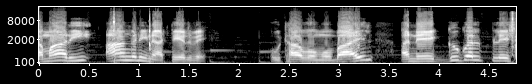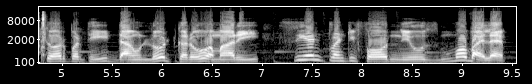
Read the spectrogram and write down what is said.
તમારી આંગળીના ટેરવે. ઉઠાવો મોબાઈલ અને ગૂગલ પ્લે સ્ટોર પરથી ડાઉનલોડ કરો અમારી CN twenty four news mobile app.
